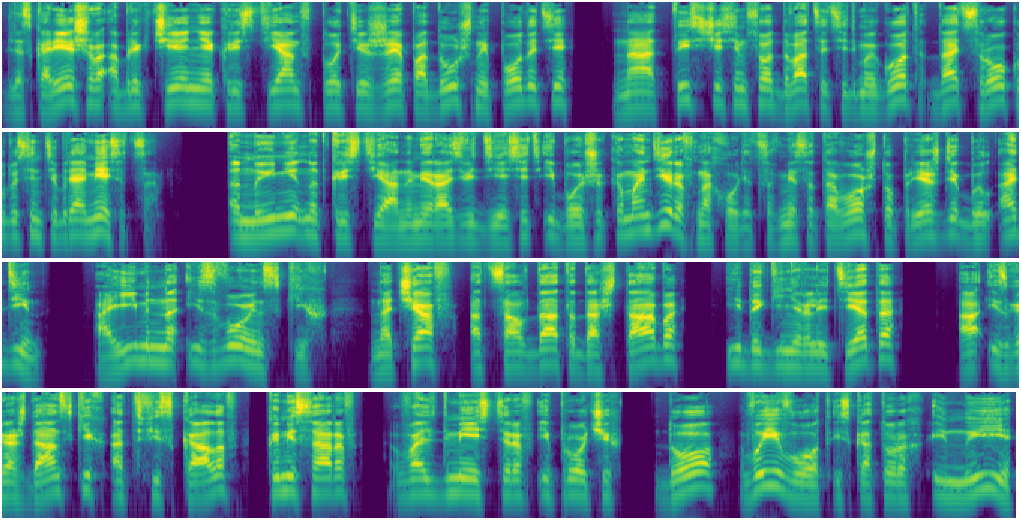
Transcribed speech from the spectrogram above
для скорейшего облегчения крестьян в платеже подушной подати на 1727 год дать сроку до сентября месяца. Ныне над крестьянами разве 10 и больше командиров находятся, вместо того, что прежде был один, а именно из воинских, начав от солдата до штаба и до генералитета, а из гражданских от фискалов, комиссаров, вальдмейстеров и прочих, до воевод, из которых иные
